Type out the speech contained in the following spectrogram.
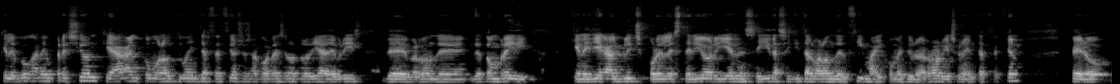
le pongan en presión, que hagan como la última intercepción, si os acordáis el otro día de, Brice, de, perdón, de, de Tom Brady, que le llega el blitz por el exterior y él enseguida se quita el balón de encima y comete un error y es una intercepción. Pero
